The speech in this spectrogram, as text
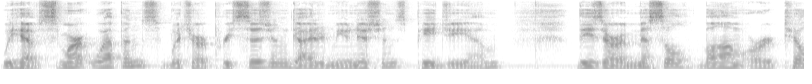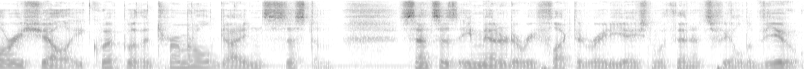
We have smart weapons, which are precision guided munitions, PGM. These are a missile, bomb, or artillery shell equipped with a terminal guidance system. Senses emitted or reflected radiation within its field of view.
